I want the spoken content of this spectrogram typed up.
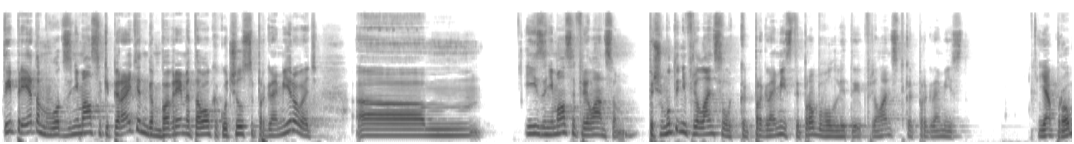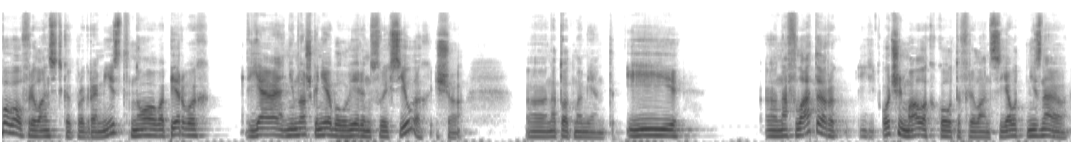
Ты при этом вот занимался копирайтингом во время того, как учился программировать, и занимался фрилансом. Почему ты не фрилансил как программист? Ты пробовал ли ты фрилансить как программист? Я пробовал фрилансить как программист, но, во-первых, я немножко не был уверен в своих силах еще э, на тот момент. И э, на Flutter очень мало какого-то фриланса. Я вот не знаю,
